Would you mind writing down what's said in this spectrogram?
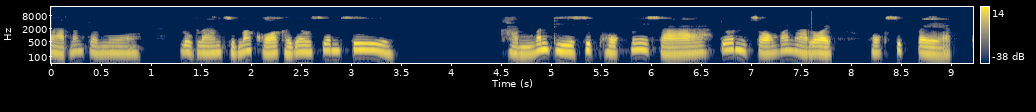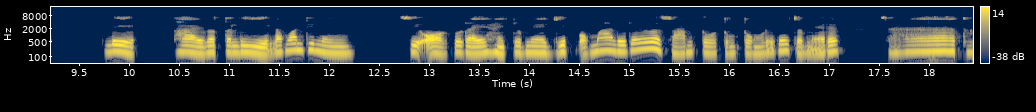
ลาบน้ำเจ้าแม่ลูกหลานสิมาขอเขย่าเซียมซี่ ขันวันที่16เมษายน2568 เลขถ่ายลอตเตอรี่รางวัลที่หนึ่ง สิออกตัวใดให้เจ้าแม่หยิบออกมาเลยเด้อสามตัวตรงๆ เลยเด้อเจ้าแม่เด้อสาธุ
